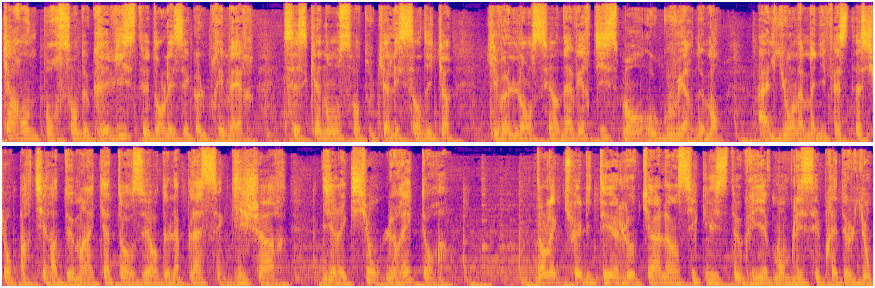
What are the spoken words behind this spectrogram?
40% de grévistes dans les écoles primaires. C'est ce qu'annoncent en tout cas les syndicats qui veulent lancer un avertissement au gouvernement. À Lyon, la manifestation partira demain à 14h de la place Guichard, direction le rectorat. Dans l'actualité locale, un cycliste grièvement blessé près de Lyon.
